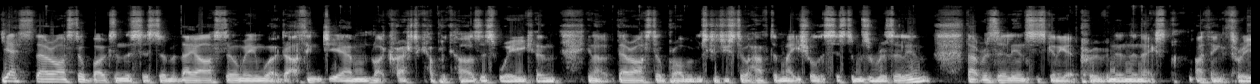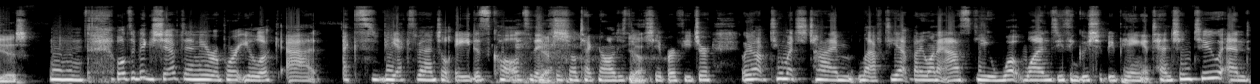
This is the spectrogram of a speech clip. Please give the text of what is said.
Yes, there are still bugs in the system, but they are still being worked out. I think GM like crashed a couple of cars this week, and you know, there are still problems because you still have to make sure that systems are resilient. That resilience is going to get proven in the next, I think, three years. Well, it's a big shift. In your report, you look at X, the exponential eight is called, so the Yes. exponential technologies that Yeah. will shape our future. We don't have too much time left yet, but I want to ask you what ones you think we should be paying attention to, and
